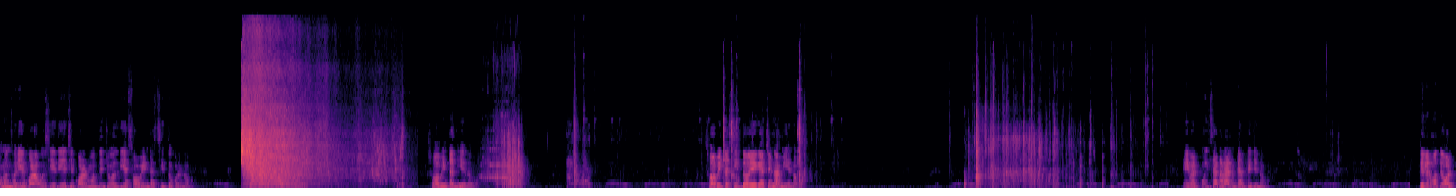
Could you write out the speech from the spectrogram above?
উনুন ধরিয়ে কড়া বসিয়ে দিয়েছি, কড়ার মধ্যে জল দিয়ে সয়াবিনটা সিদ্ধ করে নেব। সয়াবিনটা দিয়ে দেবো। সয়াবিনটা সিদ্ধ হয়ে গেছে, নামিয়ে নেব। এবার পুঁই শাক আর আলুটা ভেজে নেব। তেলের মধ্যে অল্প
